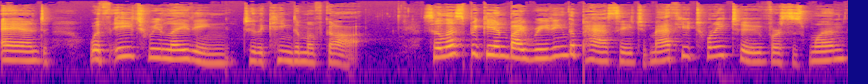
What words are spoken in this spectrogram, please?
and with each relating to the kingdom of God. So let's begin by reading the passage, Matthew 22, verses 1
